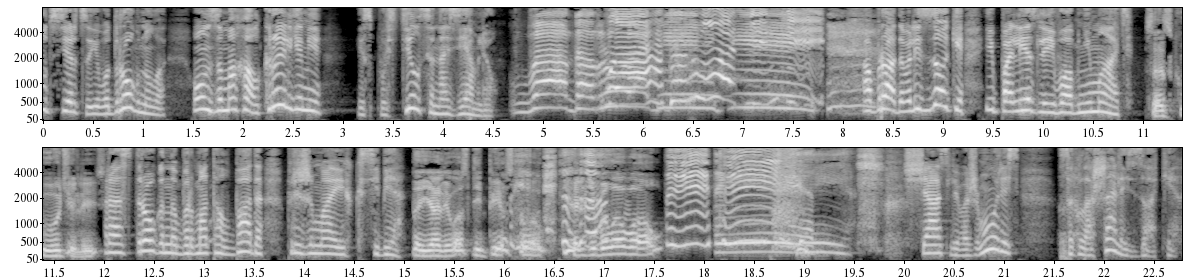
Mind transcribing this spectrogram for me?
Тут сердце его дрогнуло, он замахал крыльями и спустился на землю. Бада, родненький! Обрадовались Зоки и полезли его обнимать. Соскучились. Растроганно бормотал Бада, прижимая их к себе. Да я ли вас не пестовал, я не баловал. Ты, ты! Счастливо жмурясь, соглашались Зоки.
